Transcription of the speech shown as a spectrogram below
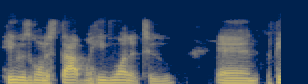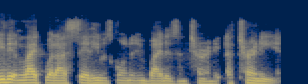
he was going to stop when he wanted to. And if he didn't like what I said, he was going to invite his attorney attorney in.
